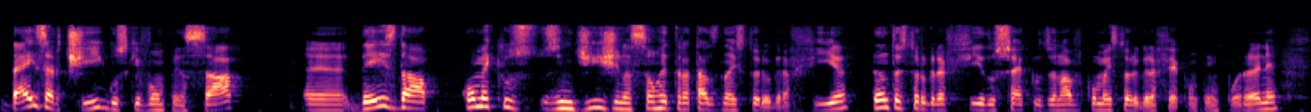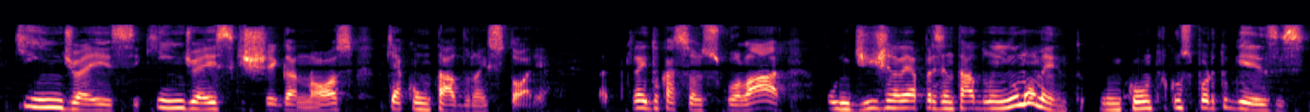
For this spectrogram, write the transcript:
10 artigos que vão pensar é, desde a, como é que os, os, indígenas são retratados na historiografia, tanto a historiografia do século XIX como a historiografia contemporânea. Que índio é esse? Que índio é esse que chega a nós, que é contado na história? Porque na educação escolar, o indígena é apresentado em um momento, no encontro com os portugueses,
